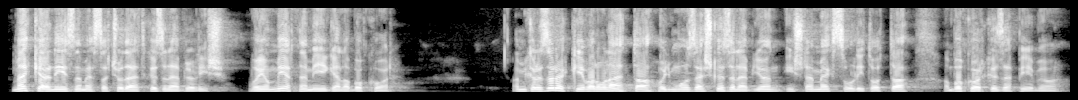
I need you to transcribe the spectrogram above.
meg kell néznem ezt a csodát közelebbről is. Vajon miért nem ég el a bokor? Amikor az örökkévaló látta, hogy Mózes közelebb jön, Isten megszólította a bokor közepéből.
